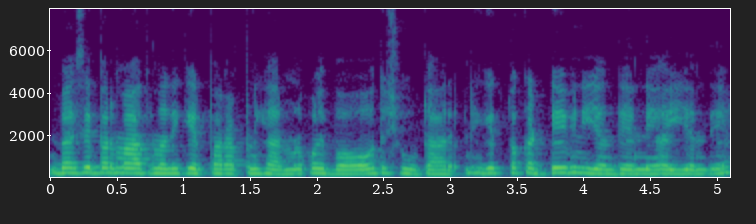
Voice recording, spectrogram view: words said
ਵੈਸੇ ਪਰਮਾਤਮਾ ਦੀ ਕਿਰਪਾ ਨਾਲ ਆਪਣੀ ਹਰਮਨ ਕੋਲੇ ਬਹੁਤ ਸੂਟ ਆ ਰਹੇ ਨੇ, ਕਿ ਤਾਂ ਕੱਢੇ ਵੀ ਨਹੀਂ ਜਾਂਦੇ, ਇੰਨੇ ਆਈ ਜਾਂਦੇ ਆ।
